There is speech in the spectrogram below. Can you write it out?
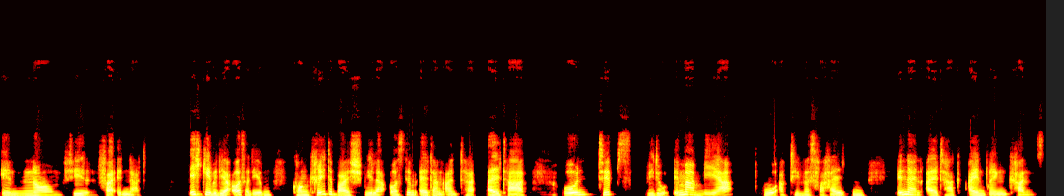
enorm viel verändert. Ich gebe dir außerdem konkrete Beispiele aus dem Elternalltag und Tipps, wie du immer mehr proaktives Verhalten in deinen Alltag einbringen kannst.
